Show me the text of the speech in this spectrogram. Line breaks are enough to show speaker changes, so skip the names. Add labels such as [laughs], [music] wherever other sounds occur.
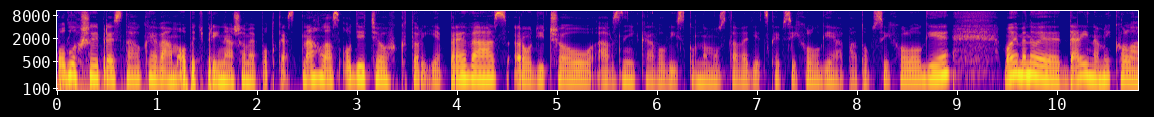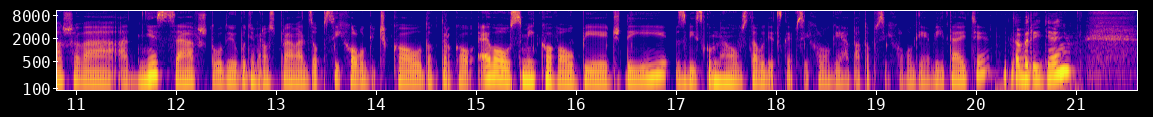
Po dlhšej prestávke vám opäť prinášame podcast Nahlas o deťoch, ktorý je pre vás, rodičov a vzniká vo Výskumnom ústave detskej psychológie a patopsychológie. Moje meno je Darina Mikolášová a dnes sa v štúdiu budem rozprávať so psychologičkou, doktorkou Evou Smíkovou, PhD z Výskumného ústavu detskej psychológie a patopsychológie. Vítajte.
Dobrý deň.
